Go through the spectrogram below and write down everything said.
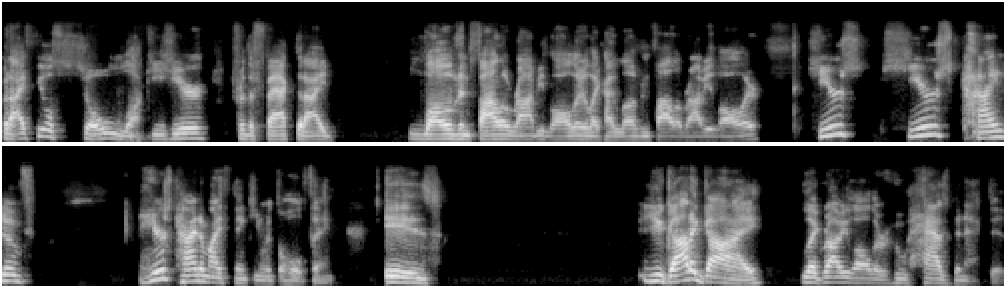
but I feel so lucky here for the fact that I love and follow Robbie Lawler like I love and follow Robbie Lawler. Here's here's kind of here's kind of my thinking with the whole thing is you got a guy like Robbie Lawler who has been active.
